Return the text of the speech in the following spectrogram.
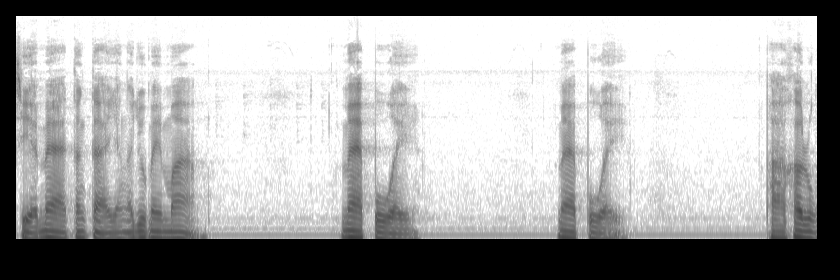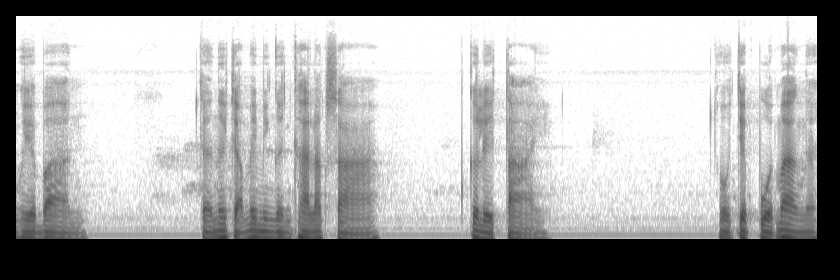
เสียแม่ตั้งแต่ยังอายุไม่มาก แม่ป่วย แม่ป่วย พาเข้าโรงพยาบาล แต่เนื่องจากไม่มีเงินค่ารักษา ก็เลยตายโอ้เจ็บปวดมากนะ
